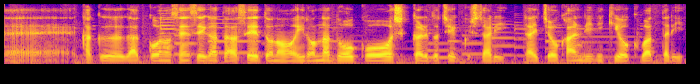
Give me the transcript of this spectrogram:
えー、各学校の先生方、生徒のいろんな動向をしっかりとチェックしたり、体調管理に気を配ったり、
